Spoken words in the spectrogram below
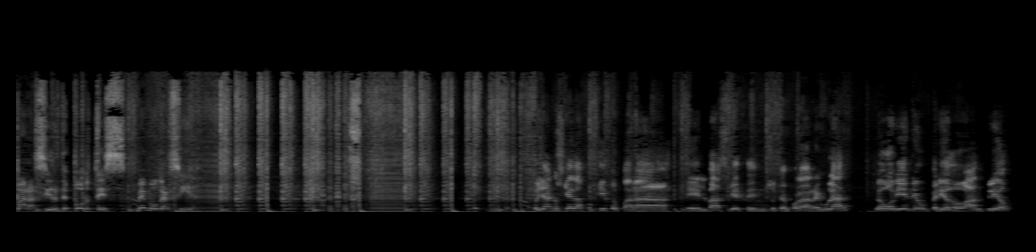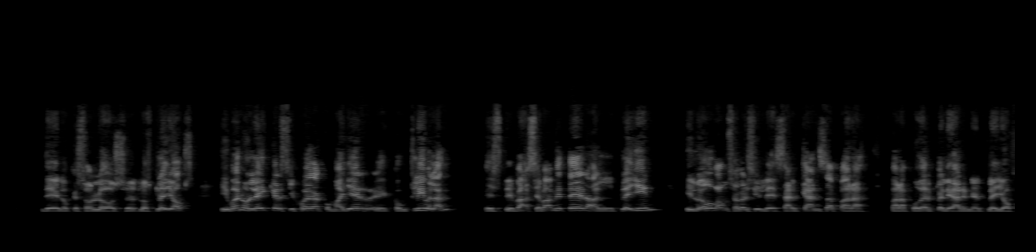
Para Sir Deportes, Memo García. Pues ya nos queda poquito para el básquet en su temporada regular. Luego viene un periodo amplio de lo que son los, los playoffs y bueno, Lakers si juega como ayer eh, con Cleveland, este va, se va a meter al play-in y luego vamos a ver si les alcanza para, para poder pelear en el playoff.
